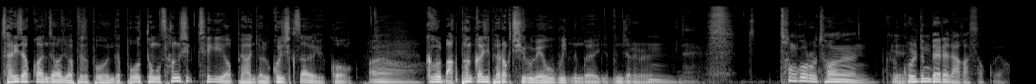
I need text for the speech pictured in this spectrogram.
자리 잡고 앉아가지고 옆에서 보는데 보통 상식 책이 옆에 한 10권씩 쌓여 있고 어. 그걸 막판까지 벼락치기로 외우고 있는 거예요, 이제 문제를. 음. 네. 참고로 저는 그 예. 골든벨에 나갔었고요.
